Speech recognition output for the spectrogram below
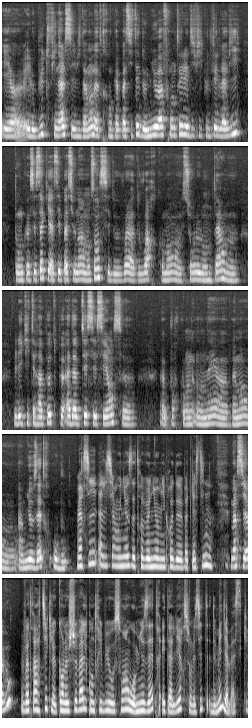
Et, et le but final, c'est évidemment d'être en capacité de mieux affronter les difficultés de la vie. Donc c'est ça qui est assez passionnant à mon sens, c'est de, voilà, de voir comment, sur le long terme, l'équithérapeute peut adapter ses séances pour qu'on ait euh, vraiment un mieux-être au bout. Merci Alicia Munoz d'être venue au micro de Podcasting. Merci à vous. Votre article Quand le cheval contribue aux soins ou au mieux-être est à lire sur le site de Média Basque.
